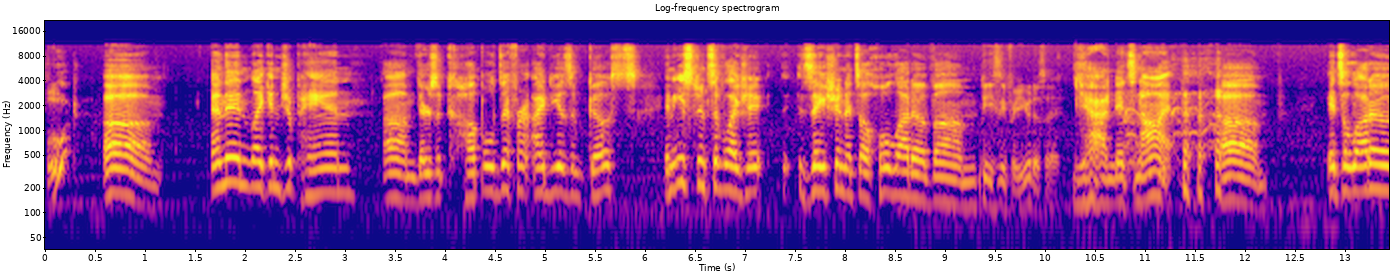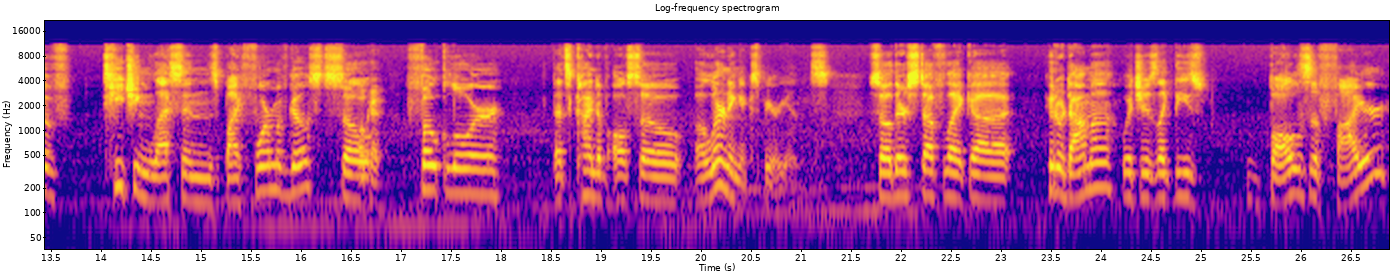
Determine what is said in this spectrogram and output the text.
food? Um, and then like in Japan, um, there's a couple different ideas of ghosts. In Eastern civilization, it's a whole lot of um, Easy for you to say. yeah, it's not. um, it's a lot of teaching lessons by form of ghosts. So Okay. folklore, that's kind of also a learning experience. So there's stuff like, uh, hitodama, which is like these balls of fire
